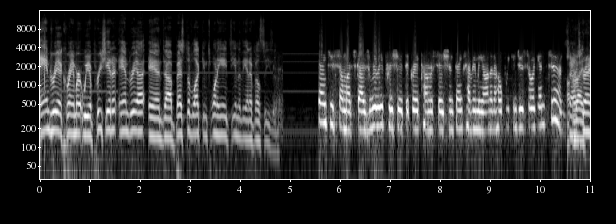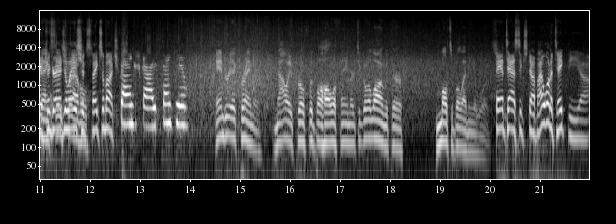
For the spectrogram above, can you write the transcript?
Andrea Kremer. We appreciate it, Andrea, and uh, best of luck in 2018 of the NFL season. Thank you so much, guys. Really appreciate the great conversation. Thanks for having me on, and I hope we can do so again soon. Sounds right, great. Thanks. Congratulations. Thanks so much. Thanks, guys. Thank you. Andrea Kremer, now a Pro Football Hall of Famer, to go along with her multiple Emmy Awards. Fantastic stuff. I want to take the uh,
